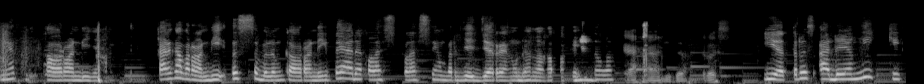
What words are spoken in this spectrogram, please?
Ingat kamar mandinya? Kan kamar mandi terus sebelum kamar mandi teh ada kelas-kelas yang berjejer yang udah nggak kepake itu loh. Ya gitu. Terus? Iya terus ada yang ngikik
